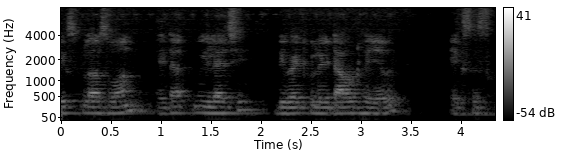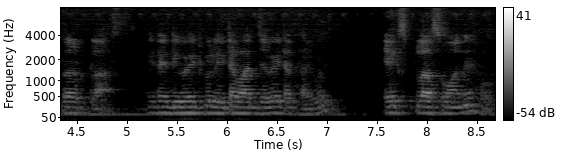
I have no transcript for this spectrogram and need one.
x plus one এটা মিল আছে ডিভাইড করলে এটা আউট হয়ে যাবে। এক্স স্কোয়ার প্লাস এটা ডিভাইড করলে এটা বাদ যাবে, এটা থাকবে এক্স প্লাস ওয়ানের হোল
